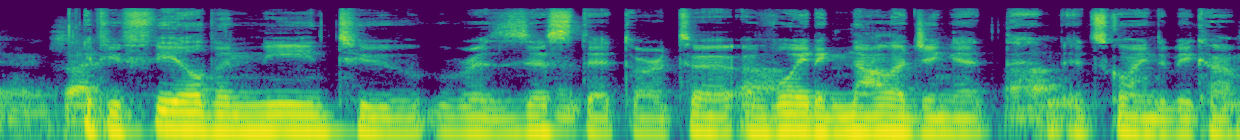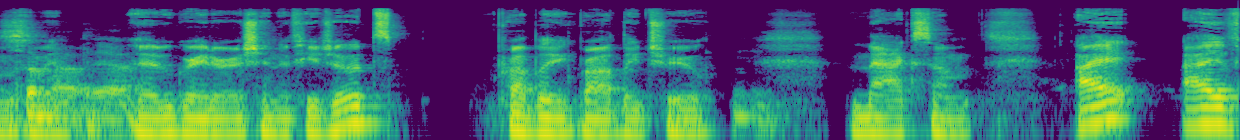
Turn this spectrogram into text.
think of anxiety. If you feel the need to resist it or to avoid acknowledging it, then it's going to become I mean, yeah. a greater issue in the future. That's probably broadly true Mhm. maxim. I I've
